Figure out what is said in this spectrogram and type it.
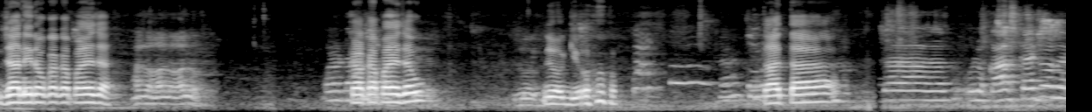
જા નીરવ કાકા પાસે જા. કાકા પાસે જવું જો ગયો. તાતા. કાસ કાઢ્યો ને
